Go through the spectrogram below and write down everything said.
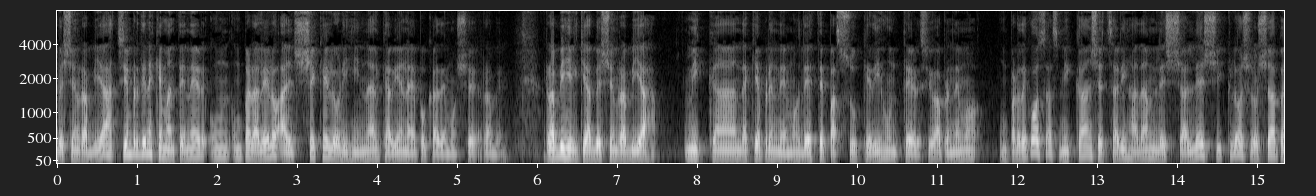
Beshem Rabbiah. Siempre tienes que mantener un, paralelo al shekel original que había en la época de Moshe Rabben. Rabbi Hilkiah Beshem Rabbiah. Mikan, de aquí aprendemos, de este pasuk que dijo un tercio, aprendemos un par de cosas. Mikan Shetzari Hadam Le Shiklosh Lo Shapa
